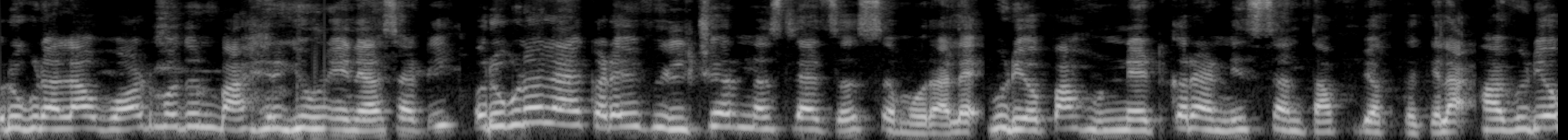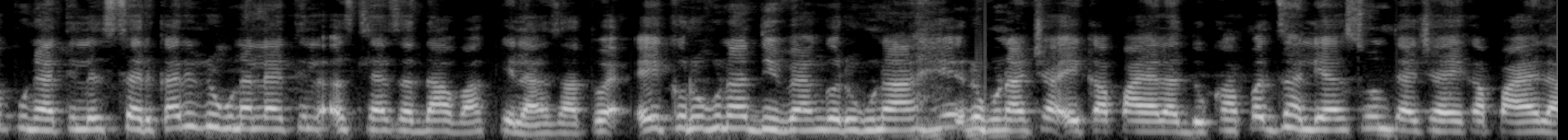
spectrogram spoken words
रुग्णाला वॉर्ड मधून बाहेर घेऊन येण्यासाठी रुग्णालयाकडे व्हीलचेअर नसल्याचं समोर आलंय. व्हिडिओ पाहून नेटकऱ्यांनी संताप व्यक्त केला. हा व्हिडिओ पुण्यातील सरकारी रुग्णालयातील असल्याचा दावा केला जातोय. एक रुग्ण दिव्यांग रुग्ण आहे. रुग्णाच्या एका पायाला दुखापत झाली असून त्याच्या एका पायाला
